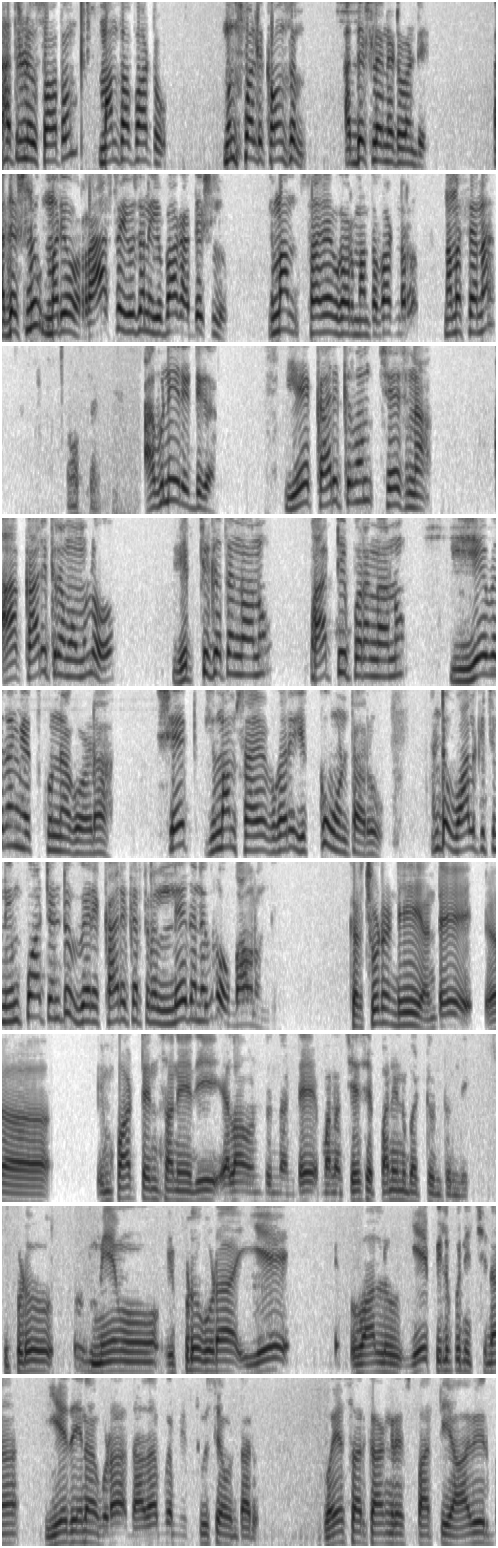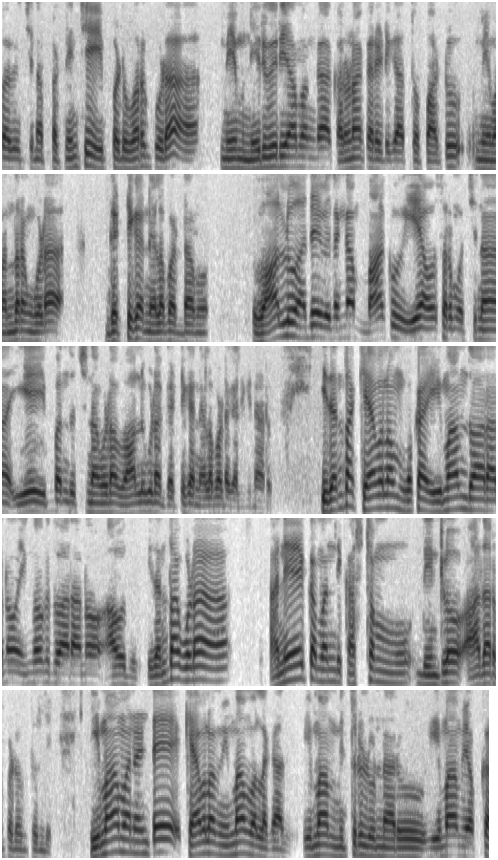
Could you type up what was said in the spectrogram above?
రాత్రి స్వాగతం. మనతో పాటు మున్సిపాలిటీ కౌన్సిల్ అధ్యక్షులైనటువంటి అధ్యక్షులు మరియు రాష్ట్ర యువజన విభాగ అధ్యక్షులు ఇమాం సాహెబ్ గారు మనతో పాటు ఉన్నారు. నమస్తే అన్న. నమస్తే. అభినయ్ రెడ్డి గారు ఏ కార్యక్రమం చేసినా ఆ కార్యక్రమంలో వ్యక్తిగతంగాను పార్టీ పరంగాను ఏ విధంగా ఎత్తుకున్నా కూడా షేక్ ఇమాం సాహెబ్ గారు ఎక్కువ ఉంటారు. అంటే వాళ్ళకి ఇచ్చిన ఇంపార్టెంట్ వేరే కార్యకర్తలు లేదనేది ఒక భావన ఉంది. ఇక్కడ చూడండి అంటే ఇంపార్టెన్స్ అనేది ఎలా ఉంటుందంటే మనం చేసే పనిని బట్టి ఉంటుంది. ఇప్పుడు మేము ఇప్పుడు కూడా ఏ వాళ్ళు ఏ పిలుపునిచ్చినా ఏదైనా కూడా దాదాపుగా మీరు చూసే ఉంటారు. వైఎస్ఆర్ కాంగ్రెస్ పార్టీ ఆవిర్భవించినప్పటి నుంచి ఇప్పటి వరకు కూడా మేము నిర్విరామంగా కరుణాకర్ రెడ్డి గారితో పాటు మేమందరం కూడా గట్టిగా నిలబడ్డాము. వాళ్ళు అదే విధంగా మాకు ఏ అవసరం వచ్చినా ఏ ఇబ్బంది వచ్చినా కూడా వాళ్ళు కూడా గట్టిగా నిలబడగలిగినారు. ఇదంతా కేవలం ఒక ఇమాం ద్వారానో ఇంకొక ద్వారానో అవదు. ఇదంతా కూడా అనేక మంది కష్టం దీంట్లో ఆధారపడి ఉంటుంది. ఇమాం అని అంటే కేవలం ఇమాం వల్ల కాదు. ఇమాం మిత్రులు ఉన్నారు ఇమాం యొక్క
